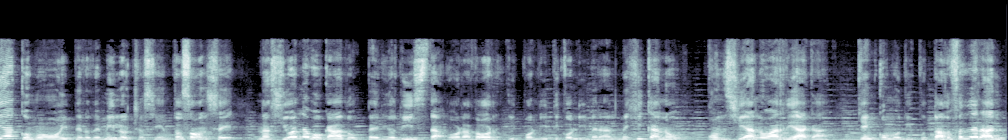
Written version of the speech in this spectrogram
día como hoy, pero de 1811, nació el abogado, periodista, orador y político liberal mexicano Ponciano Arriaga, quien como diputado federal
